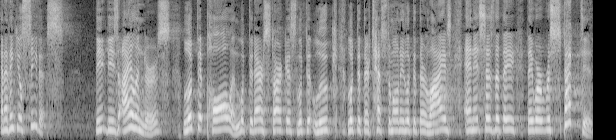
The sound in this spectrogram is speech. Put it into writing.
And I think you'll see this. The, these islanders looked at Paul and looked at Aristarchus, looked at Luke, looked at their testimony, looked at their lives, and it says that they, they were respected.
